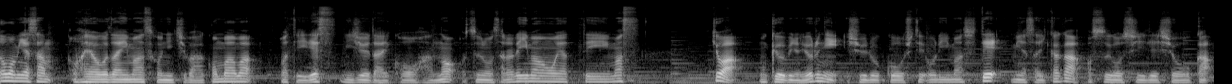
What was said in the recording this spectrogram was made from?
どうも皆さん、おはようございます。こんにちは。こんばんは。ワティです。20代後半の普通のサラリーマンをやっています。今日は木曜日の夜に収録をしておりまして、皆さんいかがお過ごしでしょうか。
